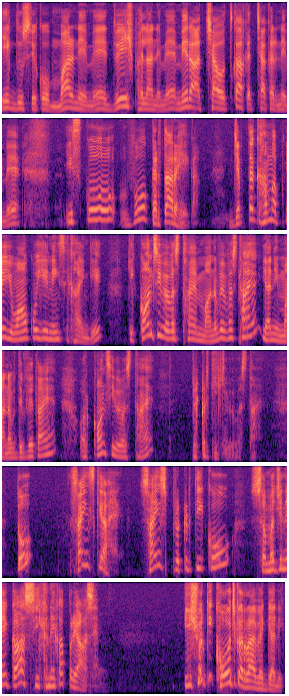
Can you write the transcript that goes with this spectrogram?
एक दूसरे को मारने में, द्वेष फैलाने में, मेरा अच्छा उसका अच्छा करने में, इसको वो करता रहेगा। जब तक हम अपने युवाओं को ये नहीं सिखाएँगे कि कौन सी व्यवस्थाएँ मानव व्यवस्थाएँ यानी मानव दिव्यताएँ हैं, और कौन सी व्यवस्थाएँ प्रकृति की व्यवस्थाएँ? तो साइंस क्या है? साइंस प्रकृति को समझने का, सीखने का प्रयास है। ईश्वर की खोज कर रहा है वैज्ञानिक।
